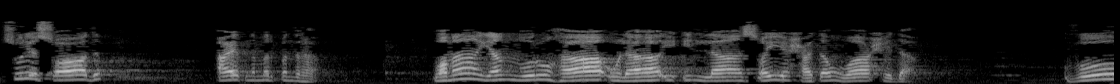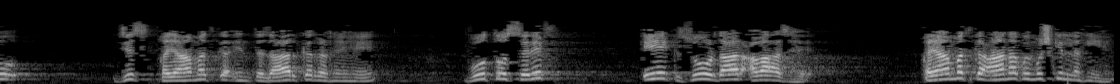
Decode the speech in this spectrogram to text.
سورہ سعود آیت نمبر پندرہ۔ وما ينظر هؤلاء الا صيحه واحده وہ جس قیامت کا انتظار کر رہے ہیں، وہ تو صرف ایک زوردار آواز ہے۔ قیامت کا آنا کوئی مشکل نہیں ہے۔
